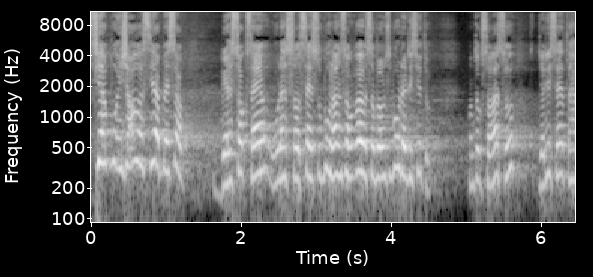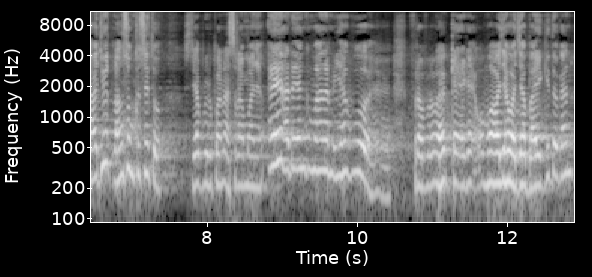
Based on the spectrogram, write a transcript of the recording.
Siap bu, insya Allah siap besok. Besok saya udah selesai subuh langsung. Eh sebelum subuh udah di situ untuk sholat suh. Jadi saya tahajud langsung ke situ. Setiap di depan asramanya. Eh ada yang kemarin, iya bu. Kayak, kayak wajah-wajah baik gitu kan.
